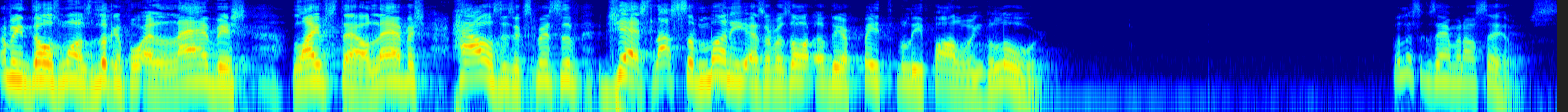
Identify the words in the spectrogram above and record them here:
I mean, those ones looking for a lavish lifestyle, lavish houses, expensive jets, lots of money as a result of their faithfully following the Lord. But let's examine ourselves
